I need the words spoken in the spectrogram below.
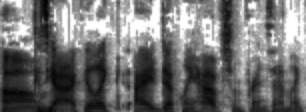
Um, Mm-hmm. yeah, I feel like I definitely have some friends that I'm like,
